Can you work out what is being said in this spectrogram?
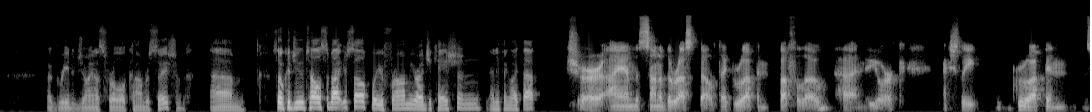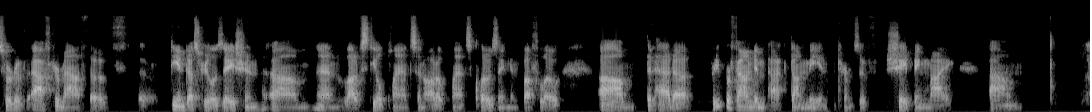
agree to join us for a little conversation. Um, so could you tell us about yourself, where you're from, your education, anything like that? Sure. I am the son of the Rust Belt. I grew up in Buffalo, uh, New York. Actually, grew up in sort of aftermath of uh, deindustrialization um, and a lot of steel plants and auto plants closing in Buffalo um, that had a pretty profound impact on me in terms of shaping my um,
